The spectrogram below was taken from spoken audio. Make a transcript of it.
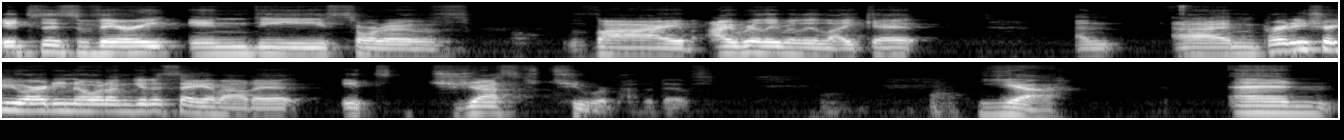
It's this very indie sort of vibe. I really, really like it. And I'm pretty sure you already know what I'm going to say about it. It's just too repetitive. Yeah, and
